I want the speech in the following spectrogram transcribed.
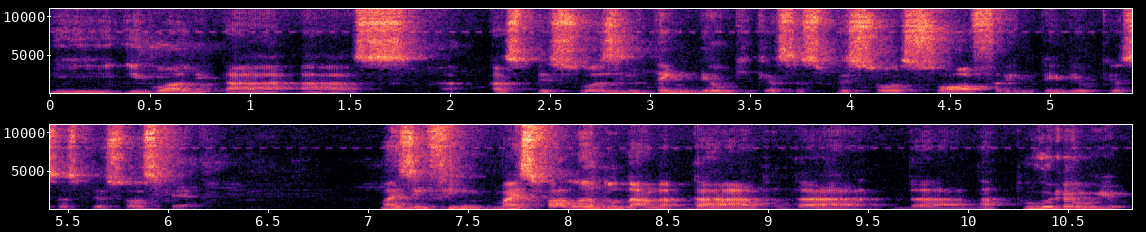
e igualitar as, as pessoas, entender o que, que essas pessoas sofrem, entender o que essas pessoas querem. Mas, enfim, mas falando da, da, da, da Natura, Will,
